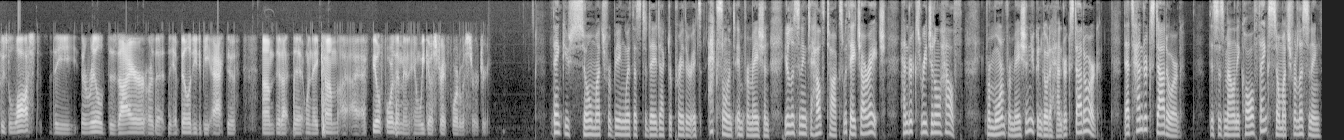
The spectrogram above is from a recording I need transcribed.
who's lost the the real desire or the the ability to be active. Um, that I, that when they come, I, I feel for them, and, and we go straight forward with surgery. Thank you so much for being with us today, Dr. Prather. It's excellent information. You're listening to Health Talks with HRH, Hendricks Regional Health. For more information, you can go to hendricks.org. That's hendricks.org. This is Melanie Cole. Thanks so much for listening.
